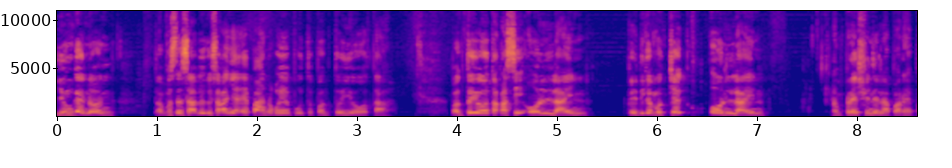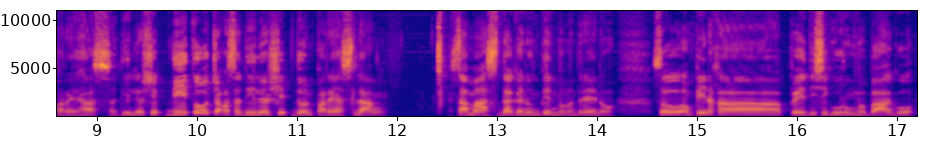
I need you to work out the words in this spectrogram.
yung ganon. Tapos nasabi ko sa kanya, eh paano kaya po ito pag Toyota? Pag Toyota kasi online, pwede ka mag-check online, ang presyo nila pare-parehas. Sa dealership dito, tsaka sa dealership doon, parehas lang. Sa Mazda, ganun din mga Andre, no? So, ang pinaka pwede sigurong mabago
